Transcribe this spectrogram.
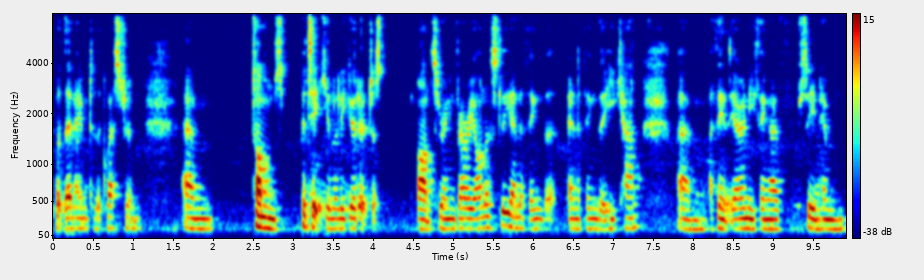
put their name to the question. Um, Tom's particularly good at just answering very honestly anything that anything that he can. Um, I think the only thing I've seen him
